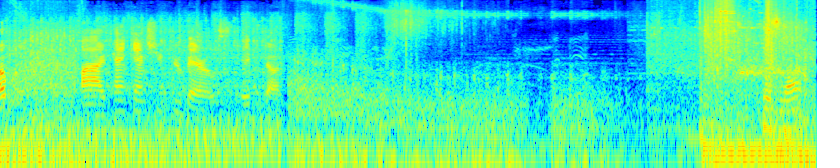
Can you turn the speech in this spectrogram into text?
Oh, my tank can't shoot through barrels. It's done. It's not.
